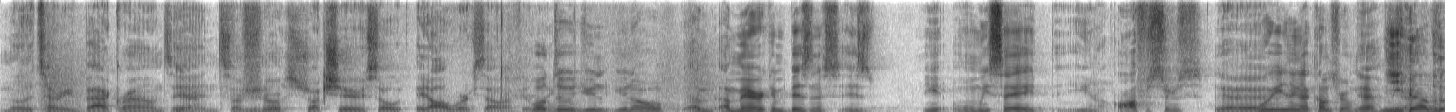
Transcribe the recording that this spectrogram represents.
military backgrounds Yeah, and some for you know structure. So it all works out. I feel Well, like. dude, you you know, um, American business is you when we say you know officers. Yeah, yeah, Where do you think that comes from? Yeah, You know, the,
